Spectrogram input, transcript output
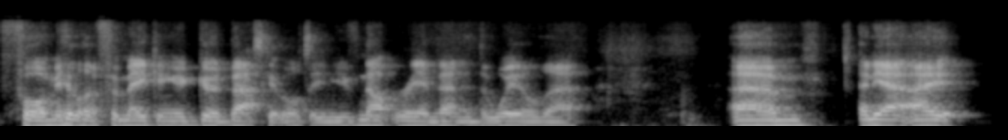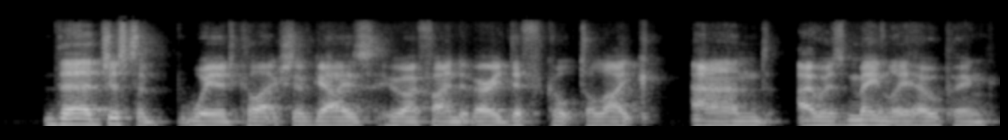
formula for making a good basketball team. You've not reinvented the wheel there. Um, and yeah, I they're just a weird collection of guys who I find it very difficult to like. And I was mainly hoping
